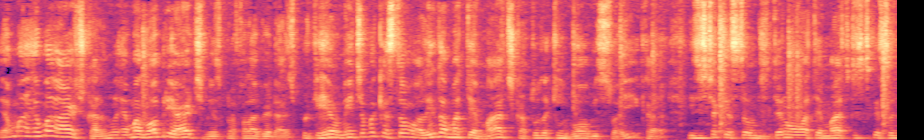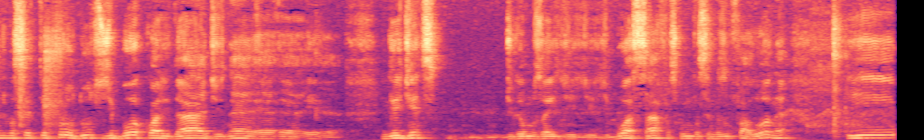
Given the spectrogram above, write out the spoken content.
é uma, é uma arte, cara. É uma nobre arte mesmo, para falar a verdade. Porque realmente é uma questão, além da matemática toda que envolve isso aí, cara, existe a questão de ter uma matemática, existe a questão de você ter produtos de boa qualidade, né? é, é, é, ingredientes digamos aí, de, de, de boas safras, como você mesmo falou, né? E,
